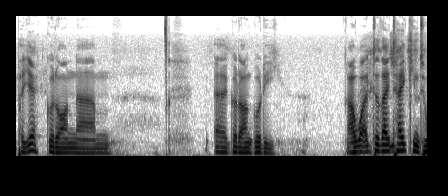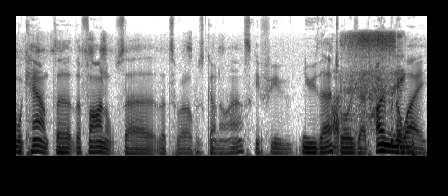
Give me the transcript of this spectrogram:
but yeah, good on um, uh, good on Goody. Uh, what, do they take into account the the finals? Uh, that's what I was going to ask. If you knew that, I or is that home and away?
